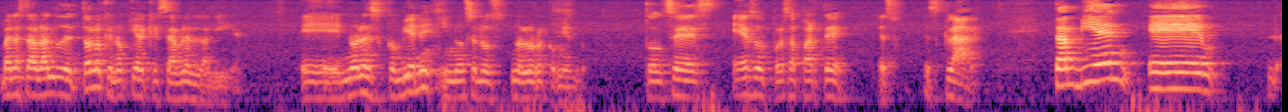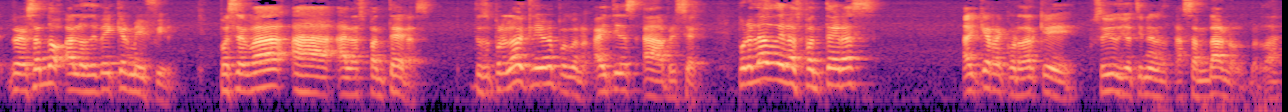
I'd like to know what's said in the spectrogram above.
Van a estar hablando de todo lo que no quiera que se hable en la liga. Eh, no les conviene y no se los no lo recomiendo. Entonces, eso por esa parte es, es clave. También eh, regresando a lo de Baker Mayfield, pues se va a, las Panteras. Entonces, por el lado de Cleveland, pues bueno, ahí tienes a Brissett. Por el lado de las Panteras, hay que recordar que pues, ellos ya tienen a Sam Darnold, ¿verdad?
